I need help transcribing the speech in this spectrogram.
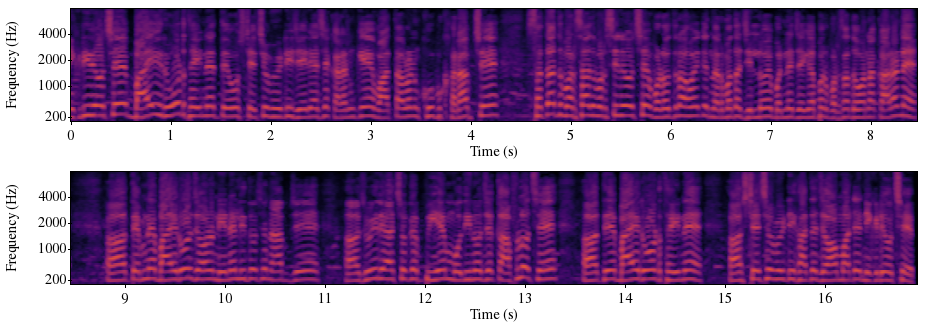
નીકળી રહ્યો છે. બાય રોડ થઈને તેઓ સ્ટેચ્યુ ઓફ યુનિટી જઈ રહ્યા છે કારણ કે વાતાવરણ ખૂબ ખરાબ છે. સતત વરસાદ વરસી રહ્યો છે. વડોદરા હોય કે નર્મદા જિલ્લો હોય, બંને જગ્યા પર વરસાદ હોવાના કારણે તેમણે બાય રોડ જવાનો નિર્ણય લીધો છે. અને આપ જે જોઈ રહ્યા છો કે પીએમ મોદીનો જે કાફલો છે તે બાય રોડ થઈને સ્ટેચ્યુ ઓફ યુનિટી ખાતે જવા માટે નીકળ્યો છે.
